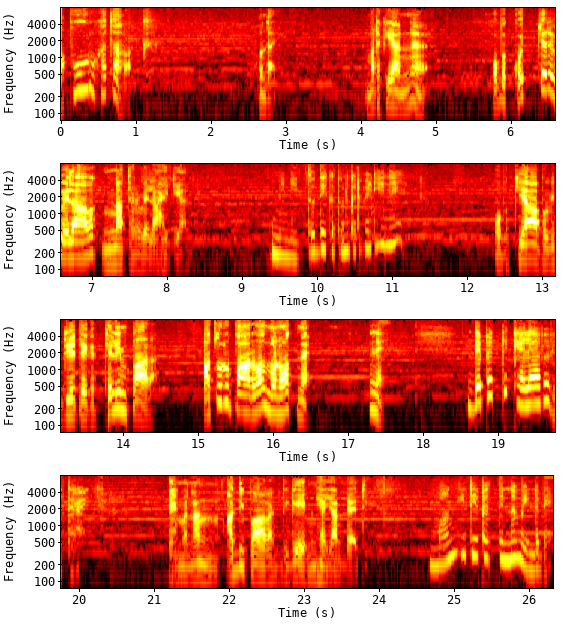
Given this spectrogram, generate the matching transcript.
අපූරු කතාවක්. හොඳයි. මට කියන්න ඔබ කොච්චර වෙලාවක් නතර වෙලා හිටියන්න. මිනිත්තු දෙකතුනකට වැඩිය නෑ. ඔබ කියාපු විදියට එක කෙලින් පාරක්. අතුරු පාරවල් මොනවත් නෑ. නෑ. දෙපැත්ත කැලෑව විතරයි. එහෙමනං අඩි පාරක් දිගේ මිනිහ යන්ඩ ඇති. මං හිටිය පැත්තෙන්නම් වෙන්ඩ බෑ.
